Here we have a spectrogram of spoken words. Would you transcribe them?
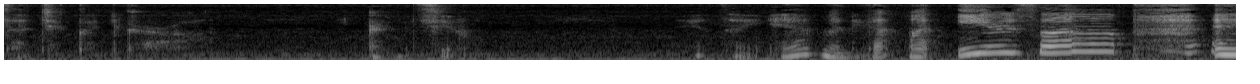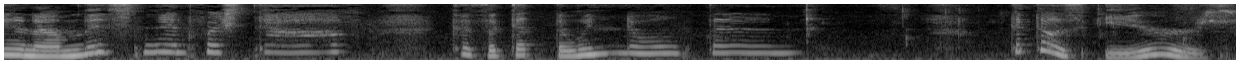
Such a good girl, aren't you? Yes, I am. And I got my ears up, and I'm listening for stuff, because I got the window open. Look at those ears.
